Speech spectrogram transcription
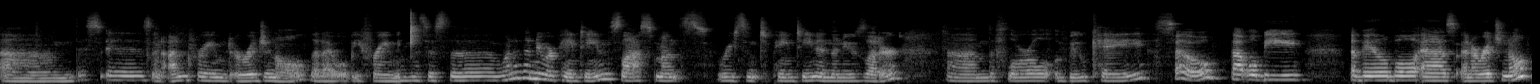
Um, this is an unframed original that I will be framing. This is the one of the newer paintings, last month's recent painting in the newsletter, um, the floral bouquet. So that will be available as an original.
